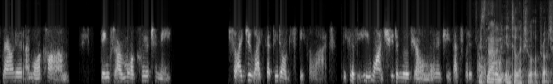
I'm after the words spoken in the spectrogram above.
grounded. I'm more calm. Things are more clear to me. So I do like that they don't speak a lot because he wants you to move your own energy. That's what it's. It's not about. an intellectual approach.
